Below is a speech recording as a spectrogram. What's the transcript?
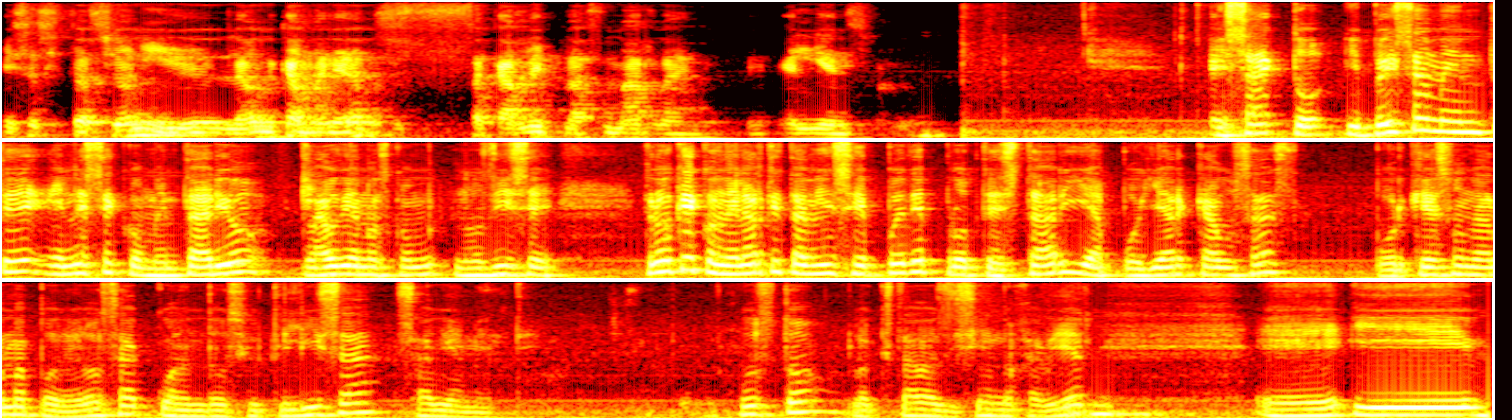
esa situación y la única manera pues, es sacarla y plasmarla en, el lienzo. Exacto, y precisamente en ese comentario Claudia nos, nos dice, Creo que con el arte también se puede protestar y apoyar causas porque es un arma poderosa cuando se utiliza sabiamente. Justo lo que estabas diciendo Javier. Eh, y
